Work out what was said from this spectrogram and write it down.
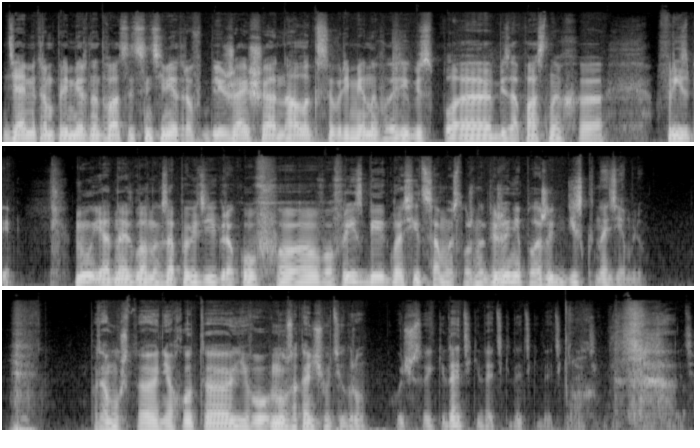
диаметром примерно 20 сантиметров, ближайший аналог современных вот этих беспла- безопасных э, фрисби. Ну и одна из главных заповедей игроков э, во фрисби гласит самое сложное движение – положить диск на землю. Потому что неохота его, ну, заканчивать игру. Хочется кидать, кидать, кидать, кидать, кидать, кидать.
